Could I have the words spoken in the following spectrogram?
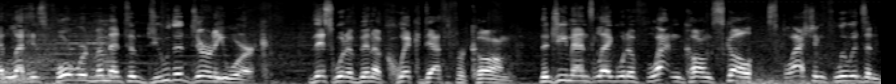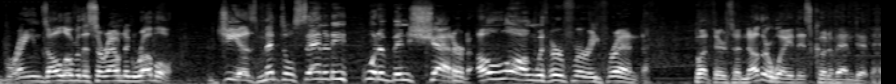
and let his forward momentum do the dirty work. This would have been a quick death for Kong. The G-Man's leg would have flattened Kong's skull, splashing fluids and brains all over the surrounding rubble. Jia's mental sanity would have been shattered along with her furry friend. But there's another way this could have ended.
